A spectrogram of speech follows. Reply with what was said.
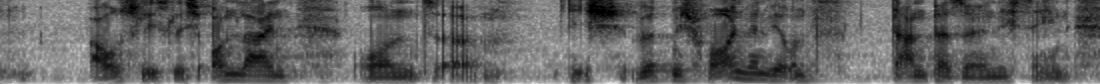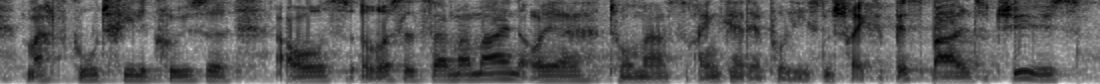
ausschließlich online. Und ähm, ich würde mich freuen, wenn wir uns dann persönlich sehen. Macht's gut, viele Grüße aus Rüsselsheimer Main, euer Thomas Renker der Policenschreck. Bis bald, tschüss.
